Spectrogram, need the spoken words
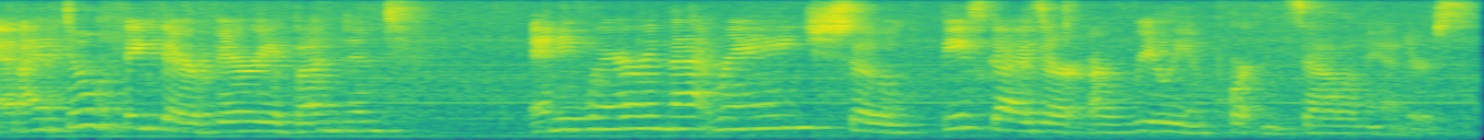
And I don't think they're very abundant anywhere in that range, so these guys are, are really important salamanders.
